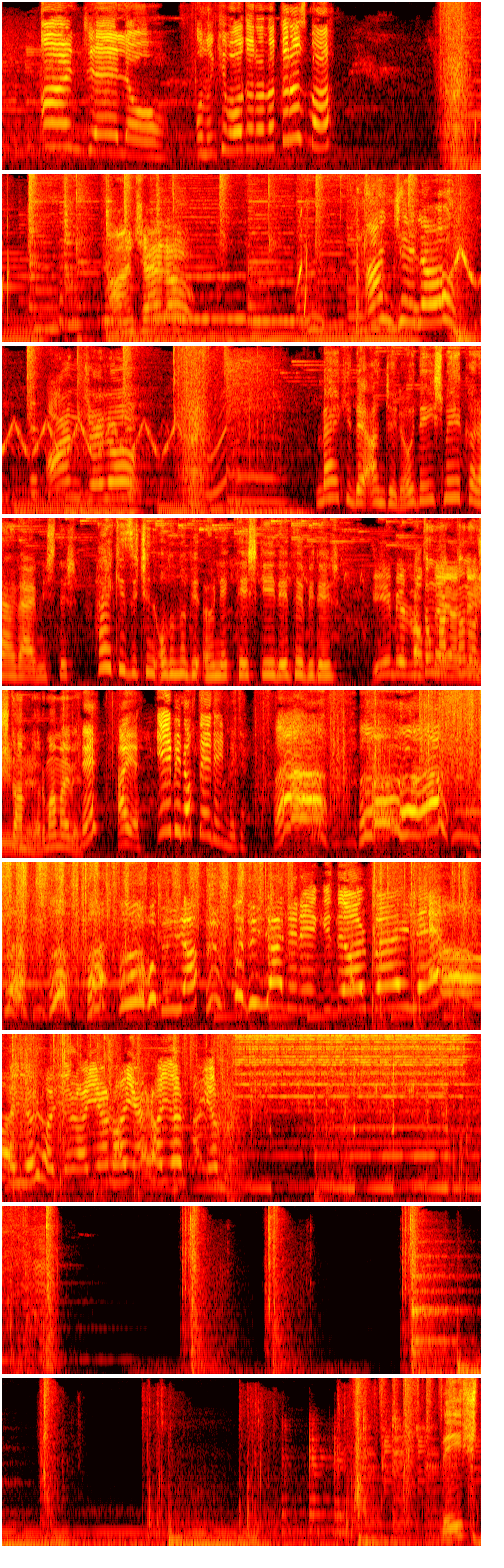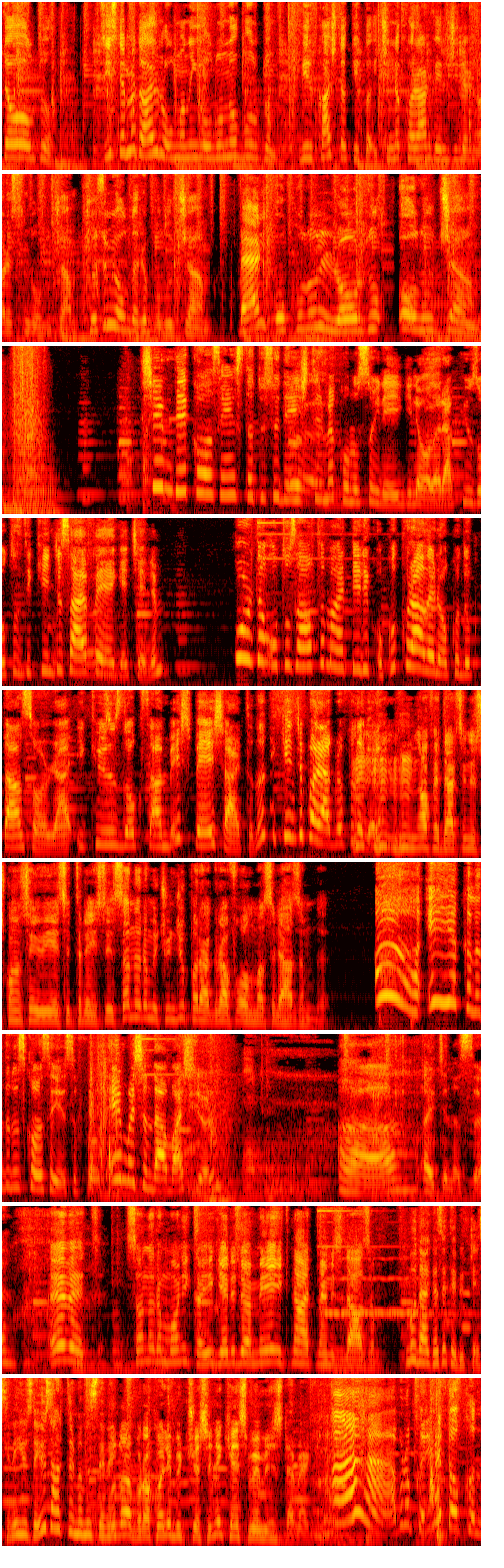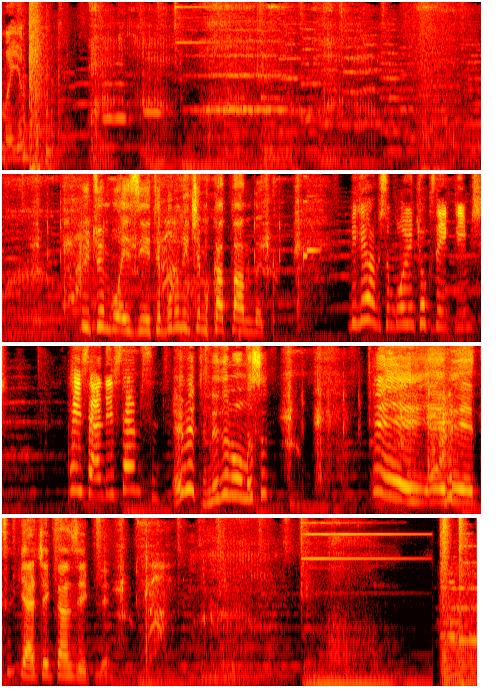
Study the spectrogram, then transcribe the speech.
Angelo. Onun kim olduğunu unuttunuz mu? Angelo! Angelo! Angelo! Belki de Angelo değişmeye karar vermiştir. Herkes için olumlu bir örnek teşkil edebilir. İyi bir noktaya Katılmaktan değindi. hoşlanmıyorum ama evet. Ne? Hayır. İyi bir noktaya değinmedi. Aa! Aa! Aa! Bu dünya, bu dünya nereye gidiyor böyle? Hayır, hayır, hayır, hayır, hayır, hayır. Ve işte oldu. Sisteme dahil olmanın yolunu buldum. Birkaç dakika içinde karar vericilerin arasında olacağım. Çözüm yolları bulacağım. Ben okulun lordu olacağım. Şimdi konseyin statüsü değiştirme konusuyla ilgili olarak 132. sayfaya geçelim. Burada 36 maddelik okul kurallarını okuduktan sonra 295B şartının ikinci paragrafına göre Affedersiniz konsey üyesi Tracy. Sanırım üçüncü paragraf olması lazımdı. Aa, iyi yakaladınız konseyi sıfır. En başından başlıyorum. Aa, acınası. Evet, sanırım Monika'yı geri dönmeye ikna etmemiz lazım. Bu da gazete bütçesini yüzde yüz arttırmamız demek. Bu da brokoli bütçesini kesmemiz demek. Ha, brokolime dokunmayın. Bütün bu eziyete bunun için mi katlandık? Biliyor musun bu oyun çok zevkliymiş. Hey sen de ister misin? Evet, neden olmasın? Hey, evet, gerçekten zevkli.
